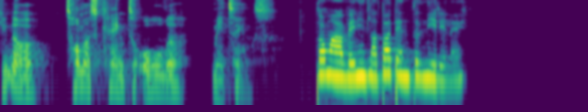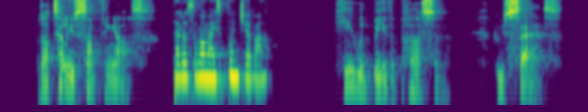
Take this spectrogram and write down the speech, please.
Do you know, Thomas came to all the meetings. Toma a venit la toate întâlnirile, But I'll tell you something else. dar o să vă mai spun ceva. He would be the person who says,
